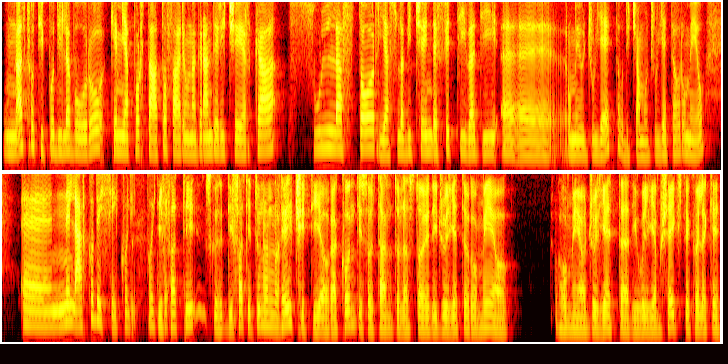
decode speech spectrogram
un altro tipo di lavoro che mi ha portato a fare una grande ricerca sulla storia, sulla vicenda effettiva di eh, Romeo e Giulietta, o diciamo Giulietta o Romeo, eh, nell'arco dei secoli. Poiché... Difatti, scusa, difatti tu non reciti o racconti soltanto la storia di Giulietta e Romeo, Romeo e Giulietta di William Shakespeare, quelle che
